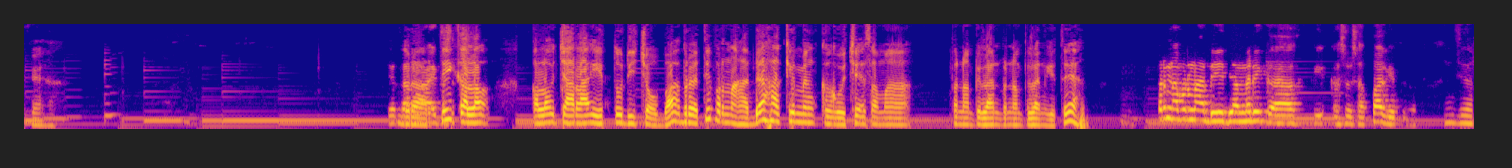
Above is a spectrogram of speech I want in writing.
oke ya, berarti kalau kalau cara itu dicoba berarti pernah ada hakim yang kegocek sama penampilan-penampilan gitu ya pernah pernah di, di Amerika kasus apa gitu Anjir.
